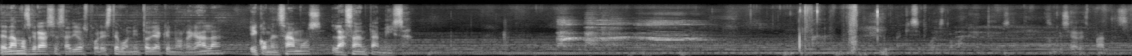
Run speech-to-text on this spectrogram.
Le damos gracias a Dios por este bonito día que nos regala y comenzamos la Santa Misa. Aquí sí puedes tomar gente, aunque sea de espaldas.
